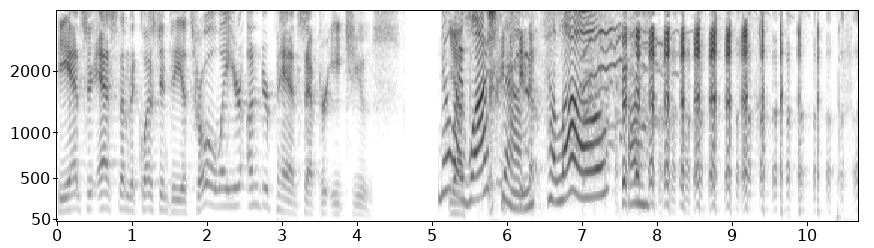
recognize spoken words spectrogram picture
he answered asked them the question, do you throw away your underpants after each use? No, I Yes. washed them. Yes. Hello. Oh,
